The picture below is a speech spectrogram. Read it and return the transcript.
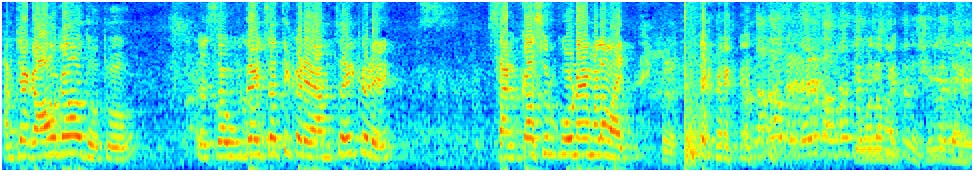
आमच्या गावागावात होतो. तसं उदयचा तिकडे आमचा इकडे. संकासूर कोण आहे मला माहीत नाही. तुम्हाला माहीत नसेल ना, की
